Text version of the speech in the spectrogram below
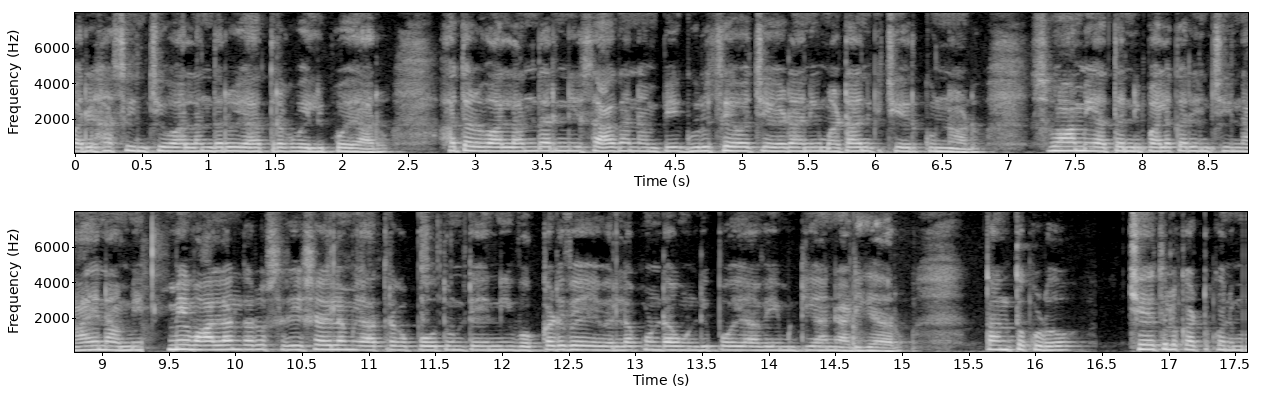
పరిహసించి వాళ్ళందరూ యాత్రకు వెళ్ళిపోయారు. అతడు వాళ్ళందరినీ సాగనంపి గురుసేవ చేయడానికి మఠానికి చేరుకున్నాడు. స్వామి అతన్ని పలకరించి నాయన మీ వాళ్ళందరూ శ్రీశైలం యాత్రకు పోతుంటే నీ ఒక్కడివే వెళ్ళకుండా ఉండిపోయావేమిటి? అని అడిగారు. తంతకుడు చేతులు కట్టుకొని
